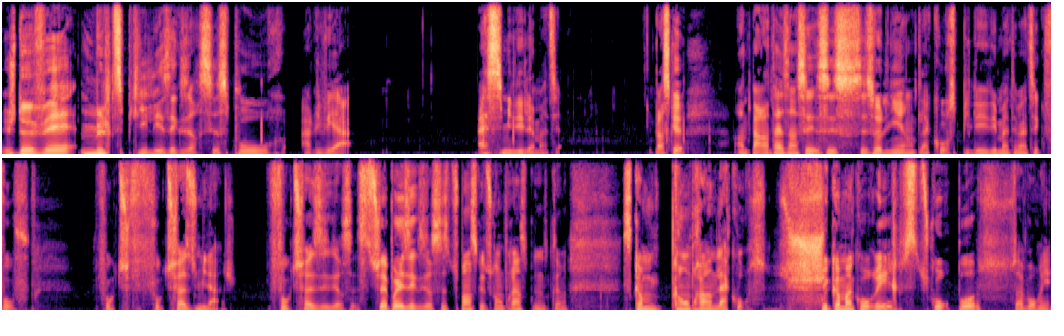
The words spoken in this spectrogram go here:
je devais multiplier les exercices pour arriver à assimiler la matière. Parce que, entre parenthèses, hein, c'est ça le lien entre la course et les, mathématiques. Il faut, faut, que tu, faut que tu fasses du millage. Faut que tu fasses des exercices. Si tu fais pas les exercices, tu penses que tu comprends. C'est comme, comprendre la course. Je sais comment courir. Si tu cours pas, ça vaut rien.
